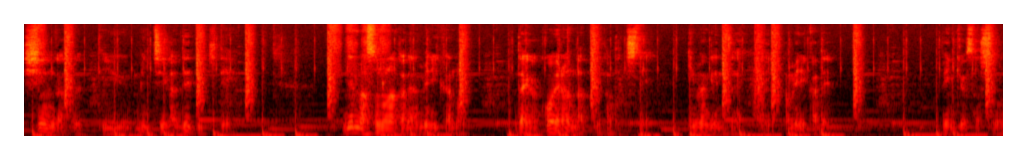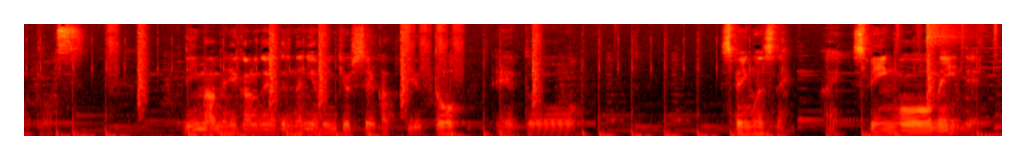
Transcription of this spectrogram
進学っていう道が出てきて、で、まあ、その中でアメリカの大学を選んだっていう形で、今現在、はい、アメリカで勉強させてもらってます。で、今、アメリカの大学で何を勉強してるかっていうと、えっ、ー、と、スペイン語ですね。はい、スペイン語をメインで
